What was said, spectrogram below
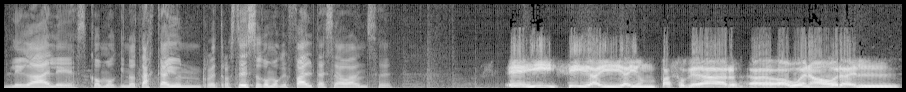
legales? Como que notás que hay un retroceso, como que falta ese avance. Eh, y sí, hay, hay un paso que dar. Ah, ah, bueno, ahora el,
